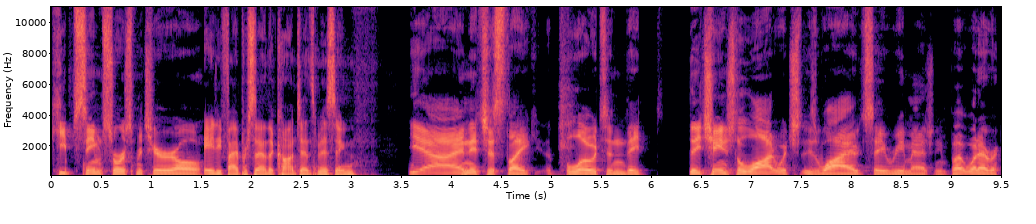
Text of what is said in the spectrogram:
keep same source material, 85% of the content's missing. yeah, and it's just like bloat and they they changed a lot, which is why I would say reimagining. But whatever.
